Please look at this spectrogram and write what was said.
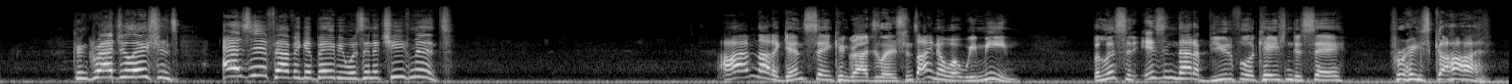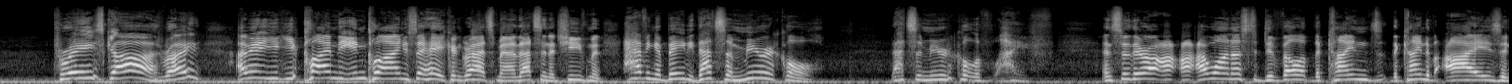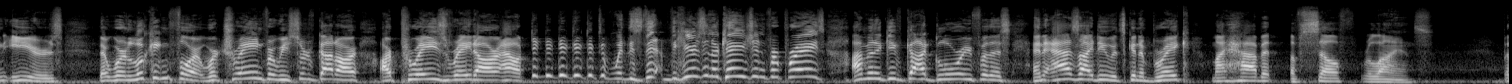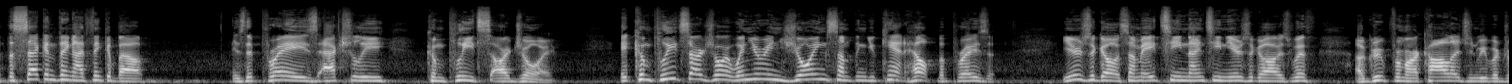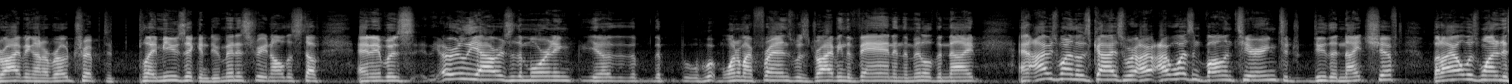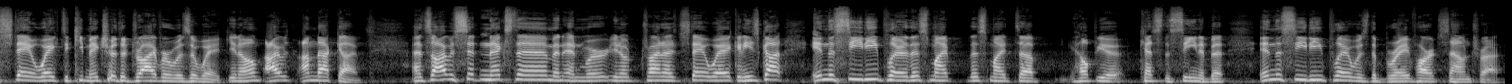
Congratulations, as if having a baby was an achievement. I'm not against saying congratulations. I know what we mean. But listen, isn't that a beautiful occasion to say, Praise God? Praise God, right? I mean, you, you, climb the incline, you say, hey, congrats, man, that's an achievement. Having a baby, that's a miracle. That's a miracle of life. And so there are, I, I want us to develop the kinds, the kind of eyes and ears that we're looking for it. We're trained for. We sort of got our, our praise radar out. Here's an occasion for praise. I'm going to give God glory for this. And as I do, it's going to break my habit of self reliance. But the second thing I think about is that praise actually completes our joy. It completes our joy. When you're enjoying something, you can't help but praise it. Years ago, some 18, 19 years ago, I was with a group from our college, and we were driving on a road trip to play music and do ministry and all this stuff. And it was early hours of the morning. You know, the, the, one of my friends was driving the van in the middle of the night. And I was one of those guys where I, I wasn't volunteering to do the night shift, but I always wanted to stay awake to keep make sure the driver was awake. You know, I was, I'm that guy. And so I was sitting next to him, and, and we're you know trying to stay awake. And he's got in the CD player. This might this might uh, help you catch the scene a bit. In the CD player was the Braveheart soundtrack.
